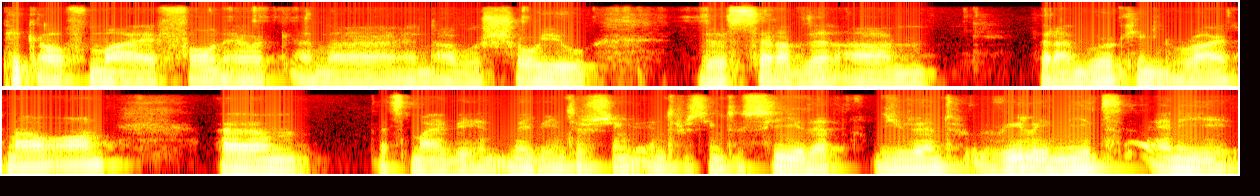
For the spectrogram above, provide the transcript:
pick off my phone and, uh, and I will show you the setup that I'm that I'm working right now on. Um, it's maybe maybe interesting interesting to see that you don't really need any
